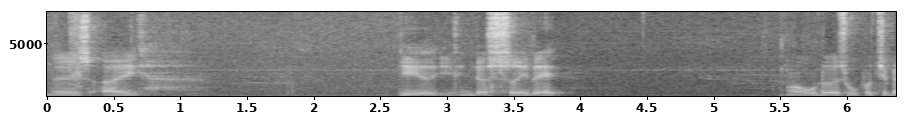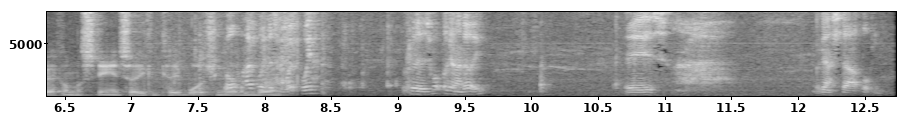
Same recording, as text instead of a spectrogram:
There's a that you can just see there. What we'll do is we'll put you back on the stand so you can keep watching what I'm doing. Because what we're going to do is we're going to start looking.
